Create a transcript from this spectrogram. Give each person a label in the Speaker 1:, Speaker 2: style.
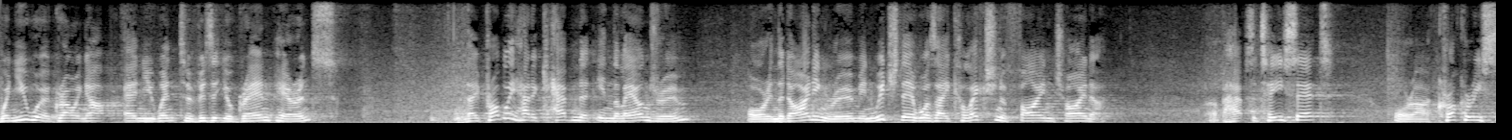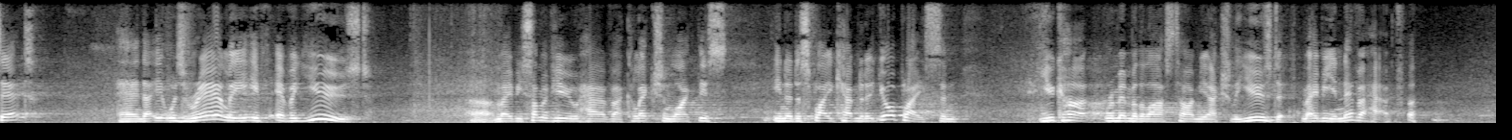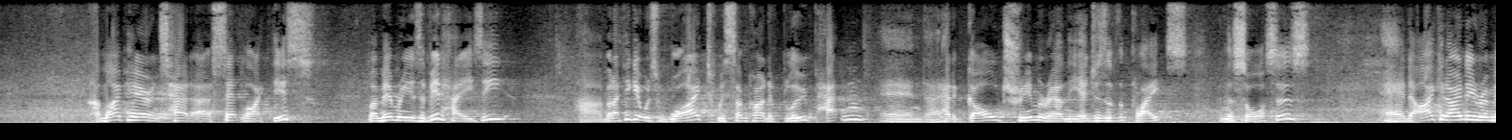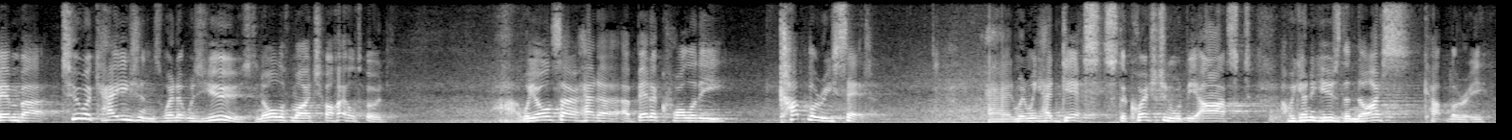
Speaker 1: When you were growing up and you went to visit your grandparents, they probably had a cabinet in the lounge room or in the dining room in which there was a collection of fine china. Uh, perhaps a tea set or a crockery set, and uh, it was rarely, if ever, used. Uh, maybe some of you have a collection like this in a display cabinet at your place, and you can't remember the last time you actually used it. Maybe you never have. Uh, my parents had a set like this. My memory is a bit hazy, uh, but I think it was white with some kind of blue pattern and uh, it had a gold trim around the edges of the plates and the saucers. And I can only remember two occasions when it was used in all of my childhood. Uh, we also had a, a better quality cutlery set and when we had guests, the question would be asked Are we going to use the nice cutlery?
